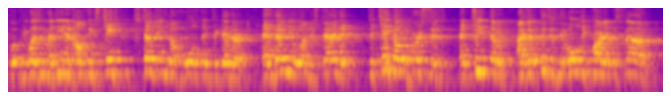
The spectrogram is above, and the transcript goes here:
what he was in Medina, and how things changed, studying the whole thing together, and then you understand it. To take out verses and treat them as if this is the only part of Islam,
